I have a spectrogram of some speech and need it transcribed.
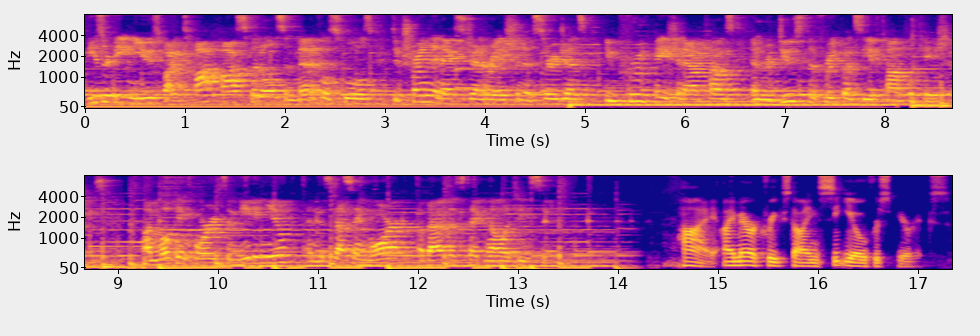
These are being used by top hospitals and medical schools to train the next generation of surgeons, improve patient outcomes, and reduce the frequency of complications. I'm looking forward to meeting you and discussing more about this technology soon. Hi, I'm Eric Kriegstein, CEO of Respirix.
